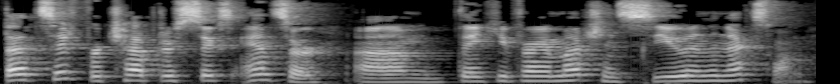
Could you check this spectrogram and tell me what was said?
that's it for chapter 6 answer. Um, thank you very much and see you in the next one.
